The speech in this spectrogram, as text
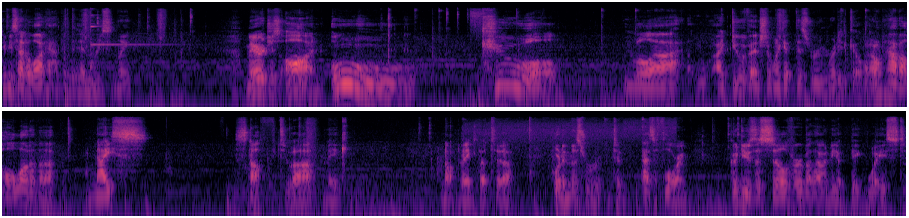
Timmy's had a lot happen to him recently. Marriage is on. Ooh. Cool. We will, uh, I do eventually want to get this room ready to go, but I don't have a whole lot of, uh, nice stuff to, uh, make. Not make, but to uh, put in this room to, as a flooring. Could use the silver, but that would be a big waste.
